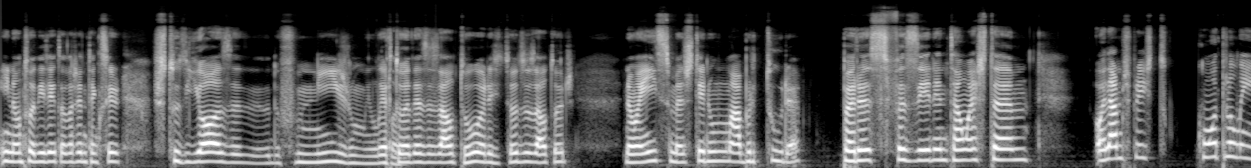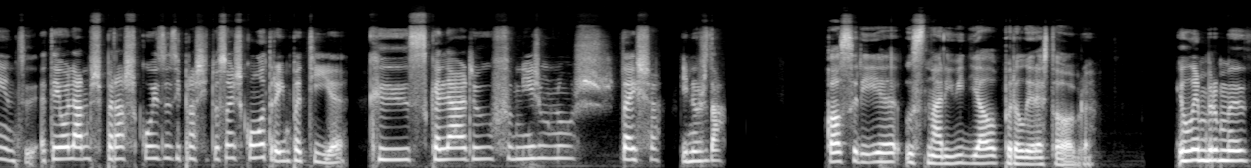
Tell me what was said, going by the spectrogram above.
e não estou a dizer que toda a gente tem que ser estudiosa de, do feminismo e ler claro. todas as autoras e todos os autores, não é isso, mas ter uma abertura para se fazer então esta. olharmos para isto com outra lente, até olharmos para as coisas e para as situações com outra empatia, que se calhar o feminismo nos deixa e nos dá. Qual seria o cenário ideal para ler esta obra? Eu lembro-me de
